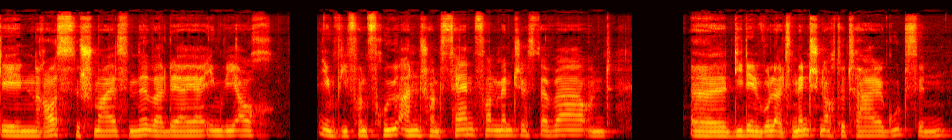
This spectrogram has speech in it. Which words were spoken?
den rauszuschmeißen, ne? weil der ja irgendwie auch irgendwie von früh an schon Fan von Manchester war und äh, die den wohl als Menschen auch total gut finden.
